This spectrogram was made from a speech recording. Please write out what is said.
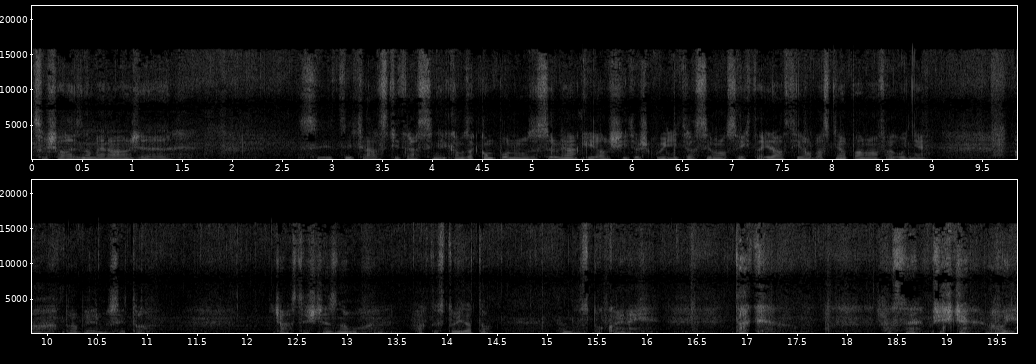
což ale znamená, že si ty části trasy někam zakomponuju zase do nějaký další, trošku jiný trasy, ono se jich tady dá v té oblasti naplánovat fakt hodně. A proběhnu si to částečně znovu. Fakt to stojí za to. Jsem spokojený. Tak, zase příště. Ahoj.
